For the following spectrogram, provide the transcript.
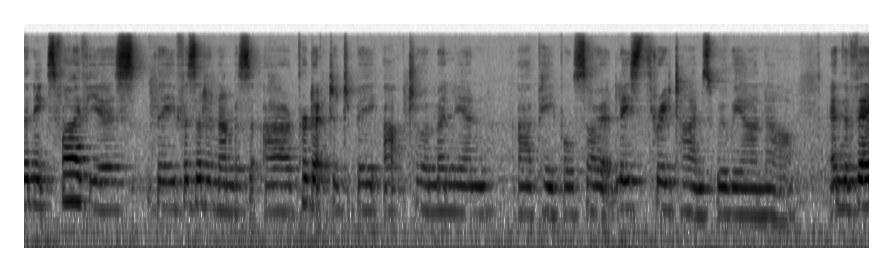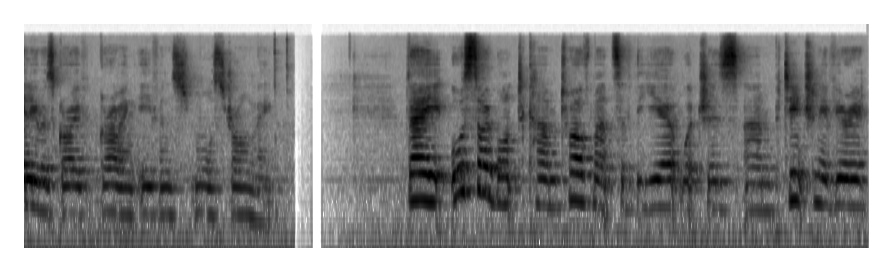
the next five years, the visitor numbers are predicted to be up to a million uh, people, so at least three times where we are now. And the value is grow, growing even more strongly. They also want to come 12 months of the year, which is um, potentially a very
